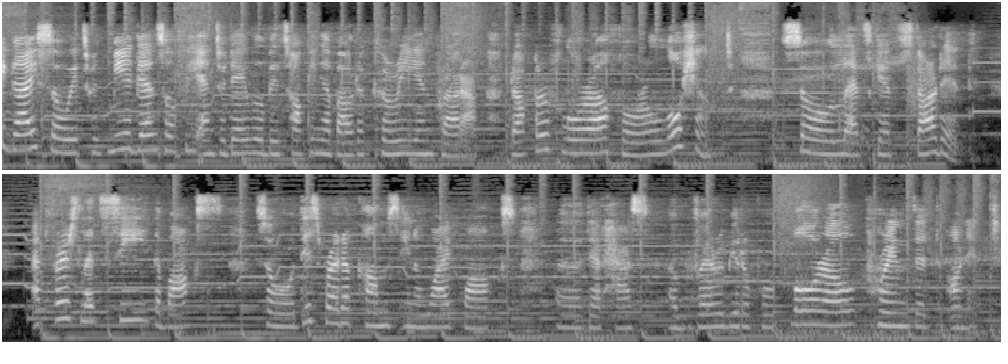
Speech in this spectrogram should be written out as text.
Hi guys, so it's with me again Sofi and today we'll be talking about a Korean product, Dr. Flora Floral Lotion. So let's get started. At first let's see the box. So this product comes in a white box uh, that has a very beautiful floral printed on it.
